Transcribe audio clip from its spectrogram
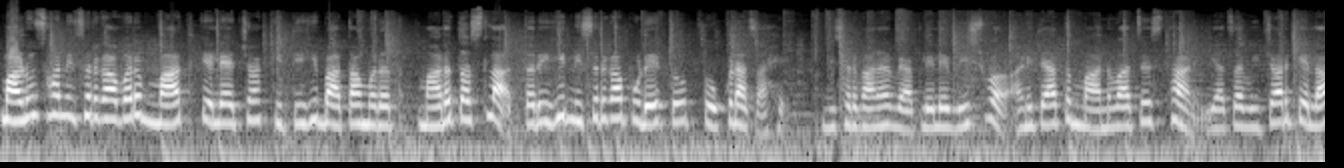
माणूस हा निसर्गावर मात केल्याच्या कितीही बाता मरत मारत असला तरीही निसर्गापुढे तो तोकडाच आहे. निसर्गानं व्यापलेले विश्व आणि त्यात मानवाचे स्थान याचा विचार केला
